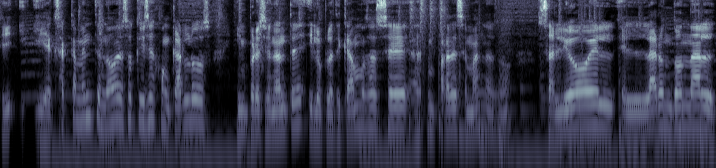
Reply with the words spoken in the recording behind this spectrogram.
Y, y, exactamente, ¿no? Eso que dice Juan Carlos, impresionante, y lo platicamos hace, hace un par de semanas, ¿no? Salió el, el Aaron Donald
